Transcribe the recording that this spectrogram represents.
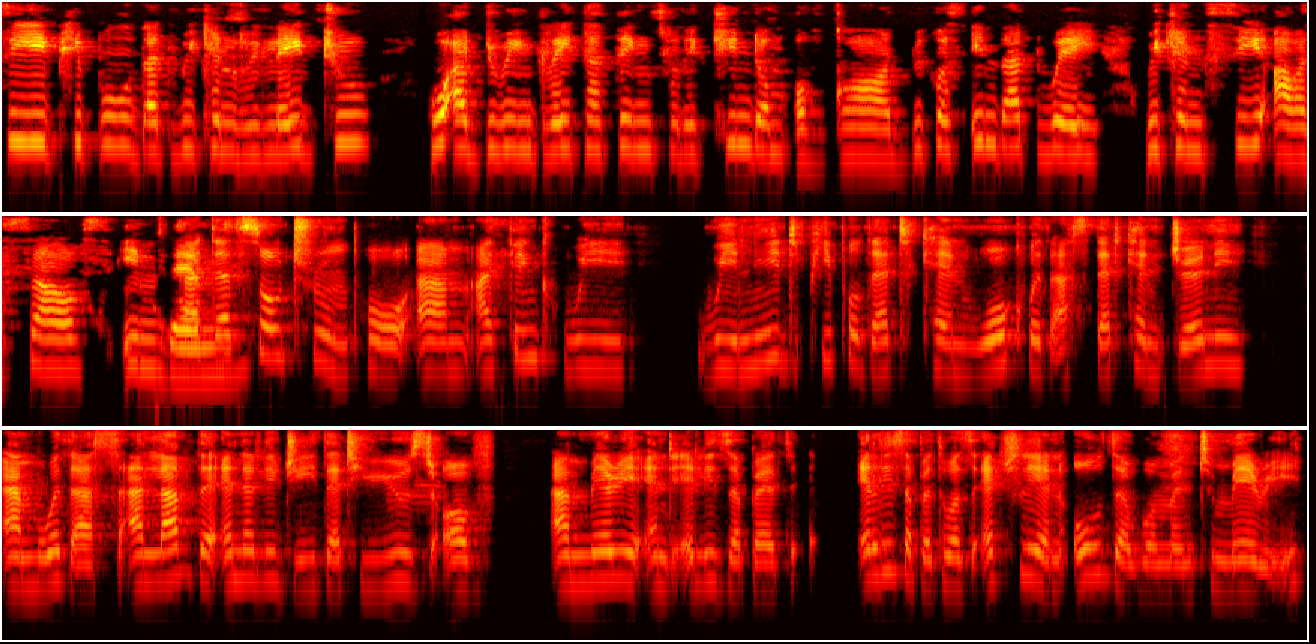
see people that we can relate to who are doing greater things for the kingdom of god because in that way we can see ourselves in Uh, them that's so true, Paul. Um, I think we we need people that can walk with us, that can journey um with us. I love the analogy that you used of um, Mary and Elizabeth. Elizabeth was actually an older woman to Mary,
